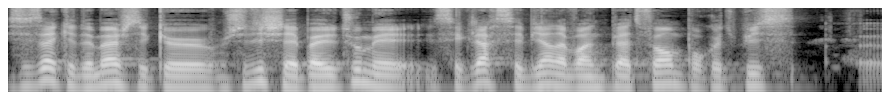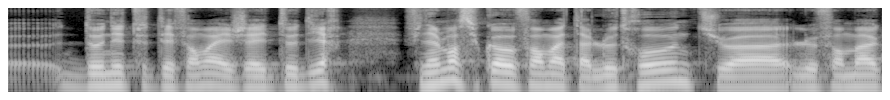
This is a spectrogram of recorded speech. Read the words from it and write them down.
C'est ça qui est dommage, c'est que, je te dis, je savais pas du tout, mais c'est clair que c'est bien d'avoir une plateforme pour que tu puisses euh, donner tous tes formats. Et j'allais te dire, finalement, c'est quoi vos formats? Tu as le trône, tu as le format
